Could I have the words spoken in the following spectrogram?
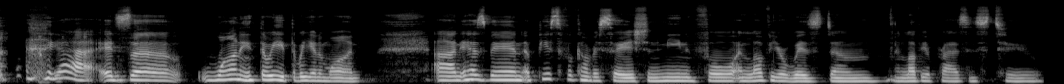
yeah. It's uh, one in three, three in one. And it has been a peaceful conversation, meaningful, and love your wisdom and love your presence too.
